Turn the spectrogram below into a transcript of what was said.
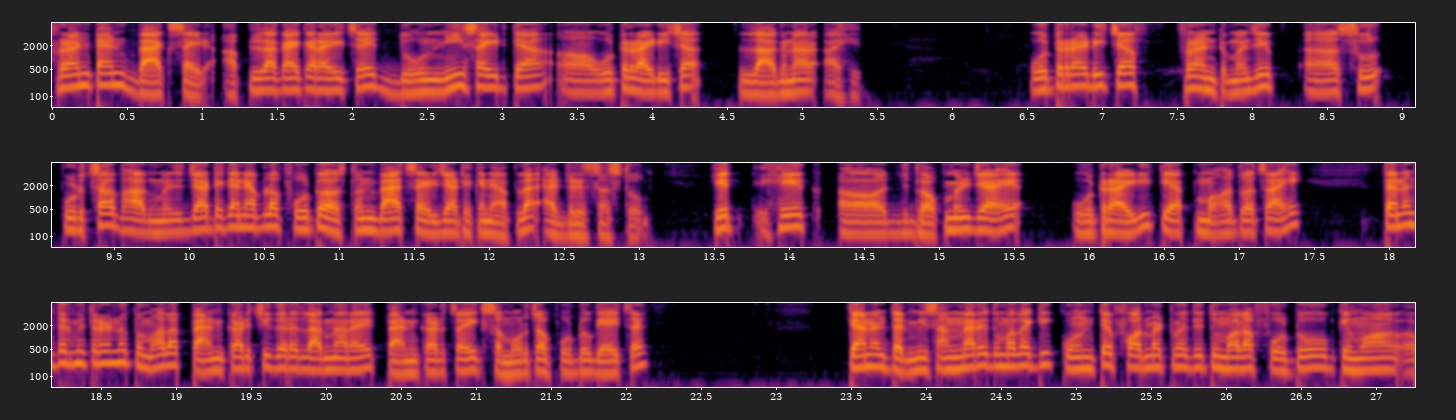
फ्रंट अँड बॅक साईड आपल्याला काय करायचं आहे दोन्ही साईड त्या वोटर आय डीच्या लागणार आहेत. वोटर आय डीच्या फ्रंट म्हणजे सु पुढचा भाग म्हणजे ज्या ठिकाणी आपला फोटो असतो आणि बॅक साईड ज्या ठिकाणी आपला ॲड्रेस असतो. हे हे एक डॉक्युमेंट जे आहे वोटर आय डी ते महत्त्वाचं आहे. त्यानंतर मित्रांनो तुम्हाला पॅन कार्डची गरज लागणार आहे. पॅन कार्डचा एक समोरचा फोटो घ्यायचा आहे. त्यानंतर मी सांगणार आहे तुम्हाला की कोणत्या फॉर्मॅटमध्ये तुम्हाला फोटो किंवा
